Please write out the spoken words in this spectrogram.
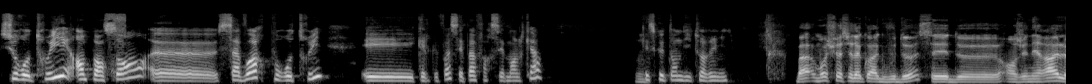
sur autrui en pensant savoir pour autrui. Et quelquefois, c'est pas forcément le cas. Hmm. Qu'est-ce que t'en dis, toi, Rémi? Bah, moi, je suis assez d'accord avec vous deux. C'est de, en général.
